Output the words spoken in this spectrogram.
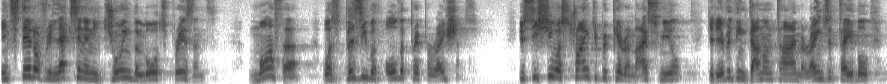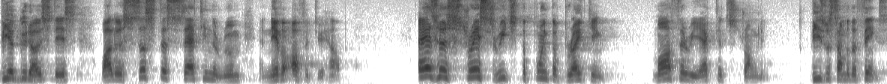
Instead of relaxing and enjoying the Lord's presence, Martha was busy with all the preparations. You see, she was trying to prepare a nice meal, get everything done on time, arrange the table, be a good hostess, while her sister sat in the room and never offered to help. As her stress reached the point of breaking, Martha reacted strongly. These were some of the things.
